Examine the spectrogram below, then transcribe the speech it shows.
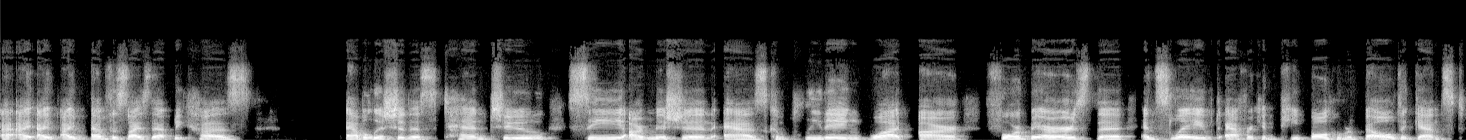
I, I, I emphasize that because abolitionists tend to see our mission as completing what our forebears, the enslaved African people who rebelled against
